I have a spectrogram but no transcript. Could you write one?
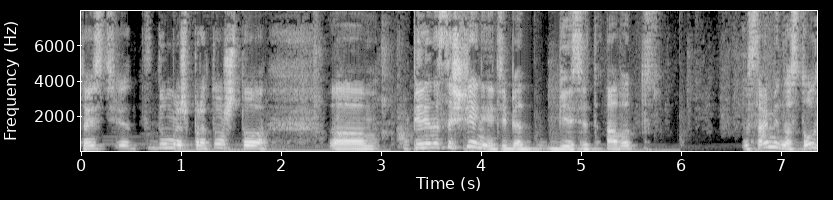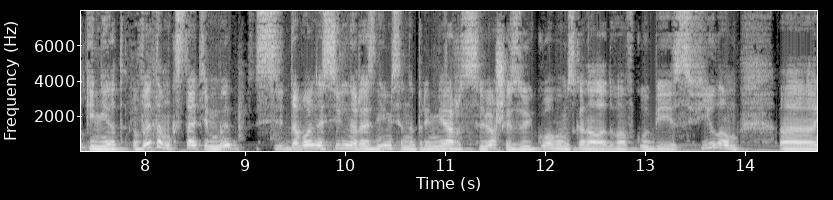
То есть э, ты думаешь про то, что э, перенасыщение тебя бесит, а вот Сами настолки нет. В этом, кстати, мы довольно сильно разнимся, например, с Лешей Зуйковым с канала 2 в клубе и с Филом э,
